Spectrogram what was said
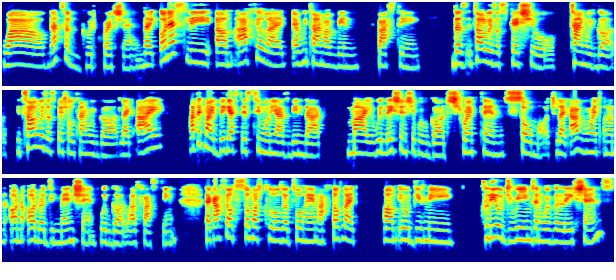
Wow, that's a good question. Like honestly, um, I feel like every time I've been fasting, there's it's always a special time with God. It's always a special time with God. Like I I think my biggest testimony has been that my relationship with God strengthened so much. Like I've went on an on other dimension with God while fasting. Like I felt so much closer to him. I felt like um it would give me clear dreams and revelations.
